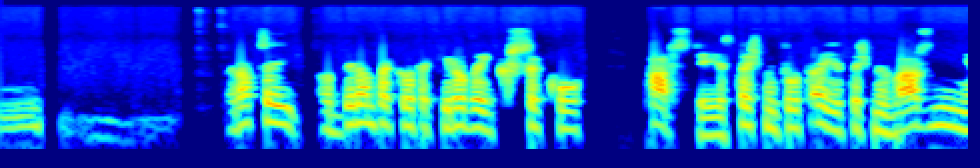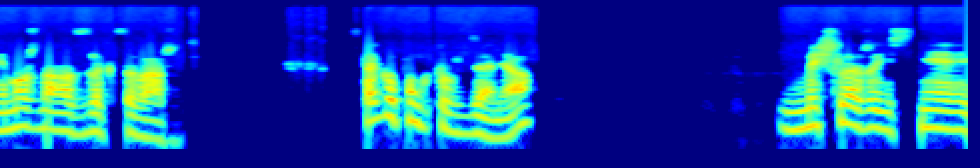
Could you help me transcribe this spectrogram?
mm, raczej odbieram taki, taki rodzaj krzyku, patrzcie, jesteśmy tutaj, jesteśmy ważni, nie można nas zlekceważyć. Z tego punktu widzenia myślę, że istnieje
